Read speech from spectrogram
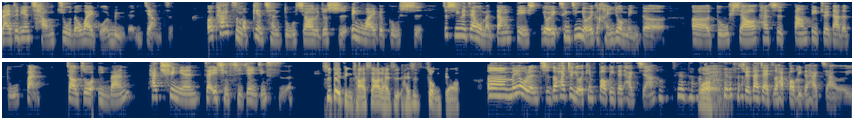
来这边常住的外国旅人这样子。而他怎么变成毒枭的，就是另外一个故事。这是因为在我们当地有一曾经有一个很有名的呃毒枭，他是当地最大的毒贩，叫做伊万。他去年在疫情期间已经死了。是被警察杀了，还是还是中标？嗯、呃，没有人知道，他就有一天暴毙在他家。天哪！哇！所以大家也知道他暴毙在他家而已。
